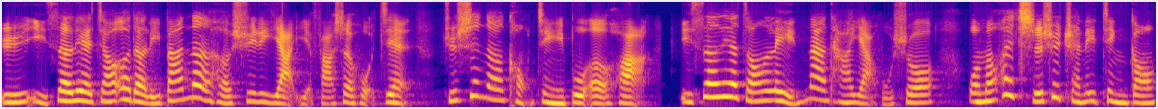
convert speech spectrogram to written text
与以色列交恶的黎巴嫩和叙利亚也发射火箭，局势呢恐进一步恶化。以色列总理纳塔雅胡说：“我们会持续全力进攻，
